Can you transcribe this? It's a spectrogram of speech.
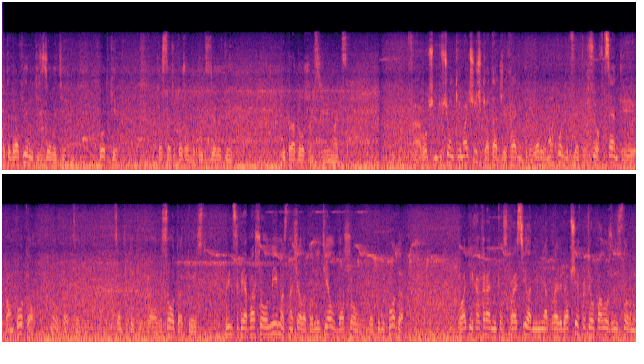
фотографируйте, сделайте фотки. Сейчас, кстати, тоже надо будет сделать мне. И продолжим сниматься. А, в общем, девчонки и мальчишки, а также их родители, говорю, находится это все в центре Бангкока. Ну, как в центре этих а, высоток. То есть, в принципе, я прошел мимо, сначала пролетел, дошел до перехода. У одних охранников спросил, они меня отправили вообще в противоположную сторону.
